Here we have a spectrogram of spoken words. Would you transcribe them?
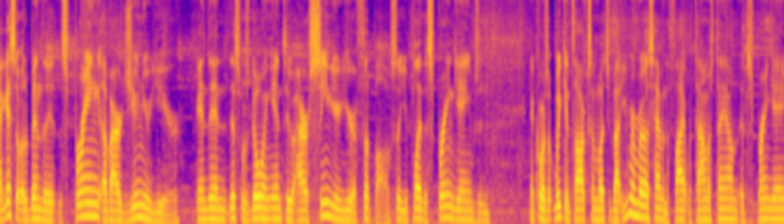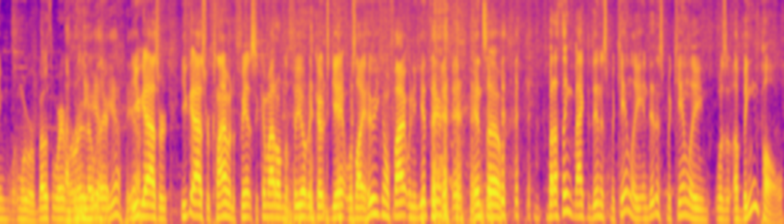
I guess it would have been the, spring of our junior year, and then this was going into our senior year of football. So you play the spring games, and, and of course we can talk so much about. You remember us having the fight with Thomastown at the spring game when we were both wearing maroon yeah, over there. Yeah, yeah. You guys were you guys were climbing the fence to come out on the field, and Coach Gant was like, "Who are you going to fight when you get there?" and so, but I think back to Dennis McKinley, and Dennis McKinley was a beanpole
